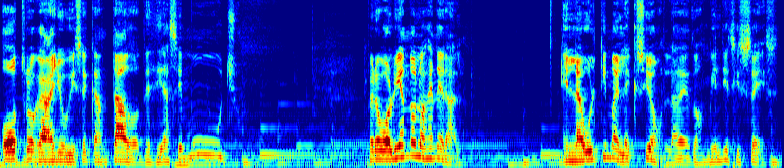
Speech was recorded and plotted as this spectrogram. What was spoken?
otro gallo hubiese cantado desde hace mucho. Pero volviendo a lo general, en la última elección, la de 2016,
